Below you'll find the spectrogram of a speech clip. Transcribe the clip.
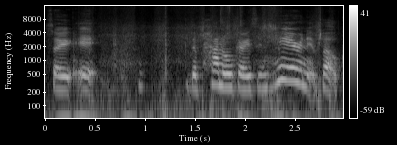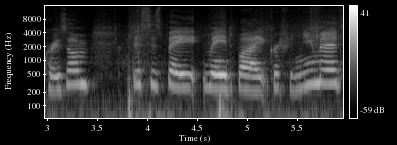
So it, the panel goes in here and it velcros on. This is made by Griffin NuuMed.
